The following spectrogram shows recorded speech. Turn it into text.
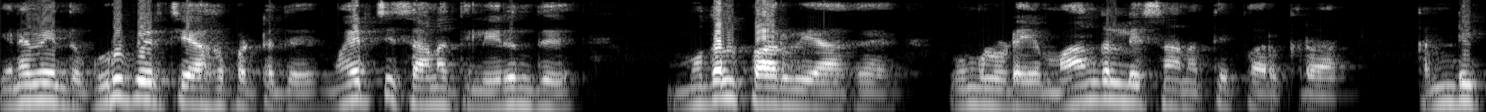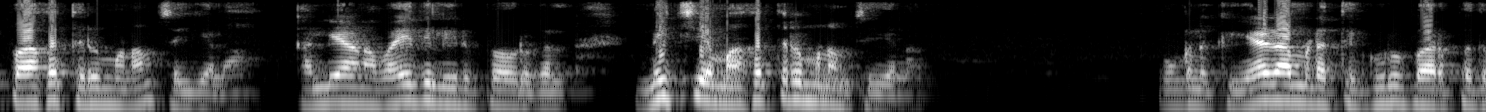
எனவே இந்த குரு பயிற்சியாகப்பட்டது முயற்சி சாணத்தில் இருந்து முதல் பார்வையாக உங்களுடைய மாங்கல்ய சாணத்தை பார்க்கிறார். கண்டிப்பாக திருமணம் செய்யலாம். கல்யாண வயதில் இருப்பவர்கள் நிச்சயமாக திருமணம் செய்யலாம். உங்களுக்கு ஏழாம் இடத்தை குரு பார்ப்பது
